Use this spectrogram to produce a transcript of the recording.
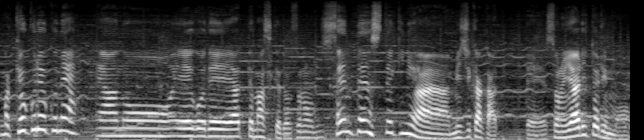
まあ、極力ね、あの英語でやってますけどそのセンテンス的には短かってそのやり取りも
